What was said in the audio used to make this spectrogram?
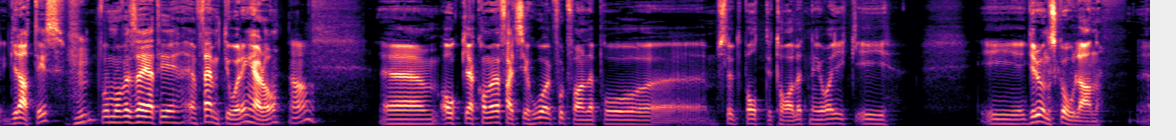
eh, grattis får man väl säga till en 50-åring här då. Ja, Ehm, och jag kommer faktiskt ihåg fortfarande på eh, slutet på 80-talet när jag gick i, i grundskolan. eh,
